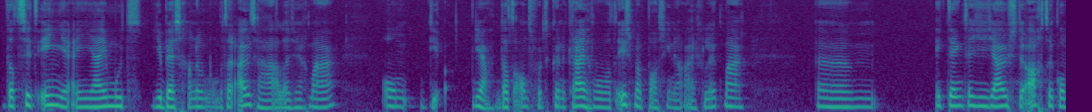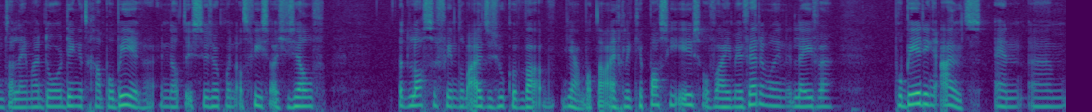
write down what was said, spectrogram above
Dat zit in je en jij moet je best gaan doen om het eruit te halen, zeg maar. Om die, ja, dat antwoord te kunnen krijgen van wat is mijn passie nou eigenlijk. Maar um, ik denk dat je juist erachter komt alleen maar door dingen te gaan proberen. En dat is dus ook mijn advies als je zelf het lastig vindt om uit te zoeken ja, wat nou eigenlijk je passie is of waar je mee verder wil in het leven. Probeer dingen uit. En um,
